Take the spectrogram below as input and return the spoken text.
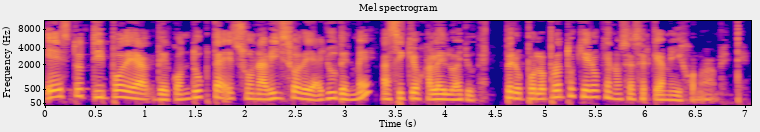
Este tipo de, de conducta es un aviso de ayúdenme, así que ojalá y lo ayuden. Pero por lo pronto quiero que no se acerque a mi hijo nuevamente.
